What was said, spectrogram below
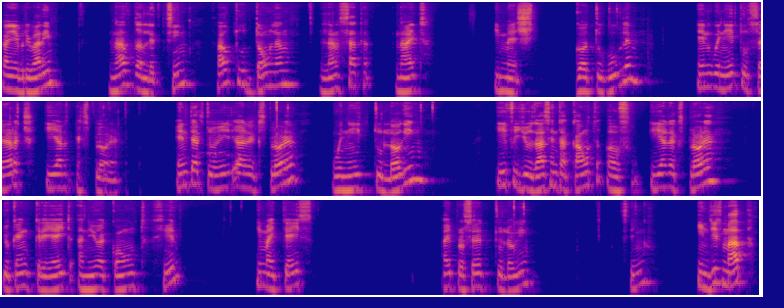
Hi everybody, now that let's see how to download Landsat 9 image. Go to Google and we need to search ER Explorer. Enter to ER Explorer, we need to log in. If you doesn't account of ER Explorer, you can create a new account here. In my case, I proceed to login. Thing. In this map,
